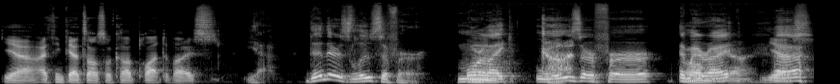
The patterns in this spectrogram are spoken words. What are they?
Yeah, I think that's also called plot device. Yeah. Then there's Lucifer. More like Lucifer. Am I Hmm. Oh my right? God. Yes.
